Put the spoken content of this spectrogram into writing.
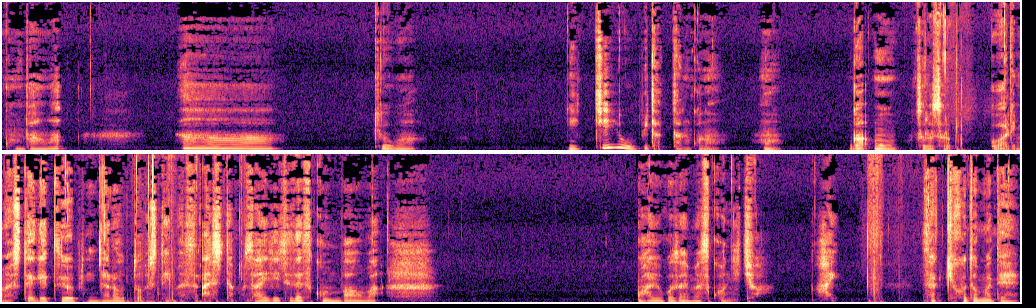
こんばんは。あー。今日は日曜日だったのかな？うん。がもうそろそろ。終わりまして月曜日になろうとしています。明日も祭日です。こんばんは。おはようございます。こんにちは。はい。先ほどまで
